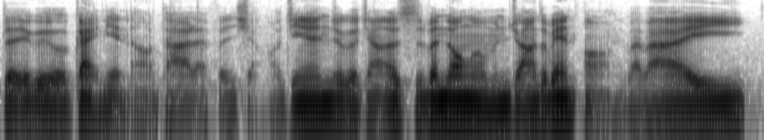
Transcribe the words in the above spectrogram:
的一个概念，然后大家来分享。今天这个讲二十分钟，我们讲到这边啊，拜拜。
